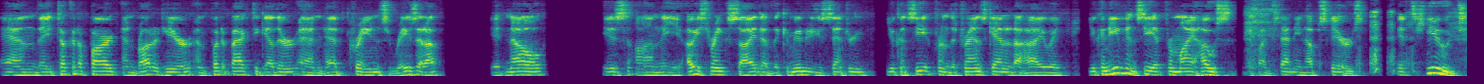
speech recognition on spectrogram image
And they took it apart and brought it here and put it back together and had cranes raise it up. It now is on the ice rink side of the community center. You can see it from the Trans Canada Highway. You can even see it from my house if I'm standing upstairs. It's huge.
